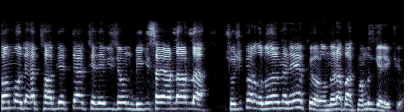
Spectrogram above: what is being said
Son model tabletler, televizyon, bilgisayarlarla çocuklar odalarında ne yapıyor onlara bakmamız gerekiyor.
